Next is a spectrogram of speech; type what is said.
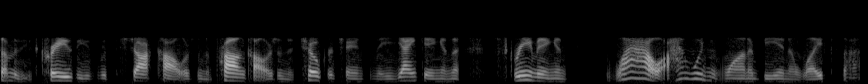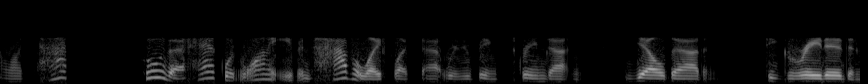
some of these crazies with the shock collars and the prong collars and the choker chains and the yanking and the screaming and wow, I wouldn't want to be in a lifestyle like that. Who the heck would want to even have a life like that where you're being screamed at and yelled at and degraded and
